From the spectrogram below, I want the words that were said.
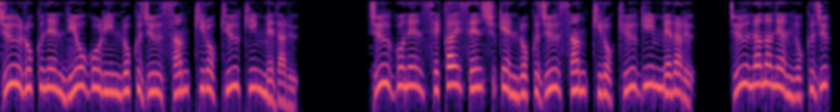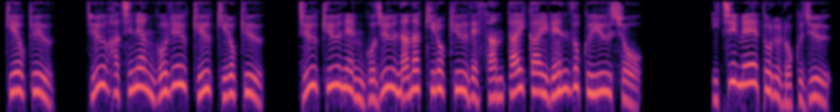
16年リオ五輪63キロ級金メダル。15年世界選手権63キロ級銀メダル。17年60キロ級。18年59キロ級。19年57キロ級で3大会連続優勝。1メートル60。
